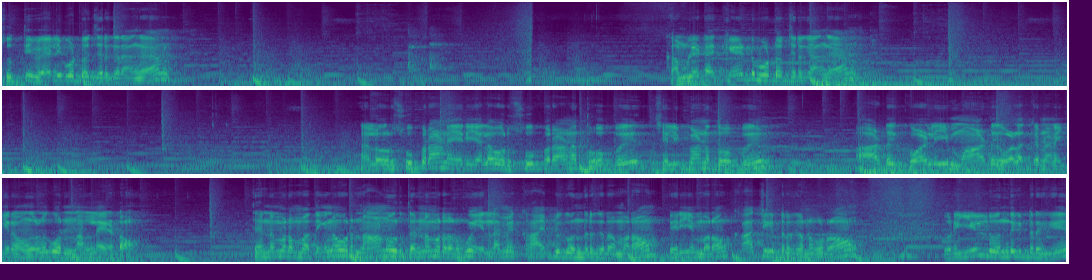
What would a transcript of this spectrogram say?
சுற்றி வேலி போட்டு வச்சுருக்கிறாங்க. கம்ப்ளீட்டாக கேட்டு போட்டு வச்சுருக்காங்க. நல்ல ஒரு சூப்பரான ஏரியாவில் ஒரு சூப்பரான தோப்பு செழிப்பான தோப்பு. ஆடு கோழி மாடு வளர்க்க நினைக்கிறவங்களுக்கு ஒரு நல்ல இடம். தென்னை மரம் பார்த்திங்கன்னா ஒரு நானூறு தென்னை மரம் இருக்கும். எல்லாமே காய்ப்புக்கு வந்திருக்கிற மரம் பெரிய மரம் காய்ச்சிக்கிட்டு இருக்கிற மரம். ஒரு ஈல்டு வந்துக்கிட்டு இருக்கு.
